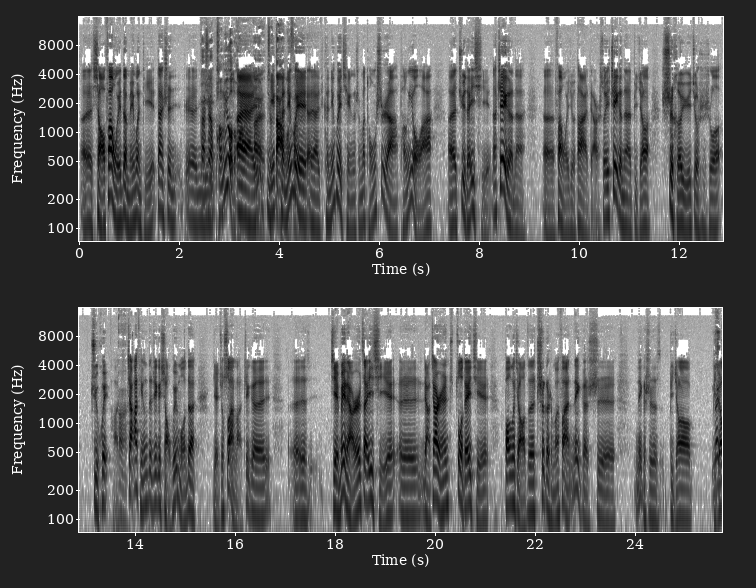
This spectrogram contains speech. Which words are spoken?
呃小范围的没问题，但是呃你但是朋友的话，哎你肯定会呃肯定会请什么同事啊朋友啊呃聚在一起，那这个呢？呃，范围就大一点儿，所以这个呢比较适合于就是说聚会啊，家庭的这个小规模的也就算了。这个呃姐妹俩人在一起，呃两家人坐在一起包个饺子吃个什么饭，那个是那个是比较比较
